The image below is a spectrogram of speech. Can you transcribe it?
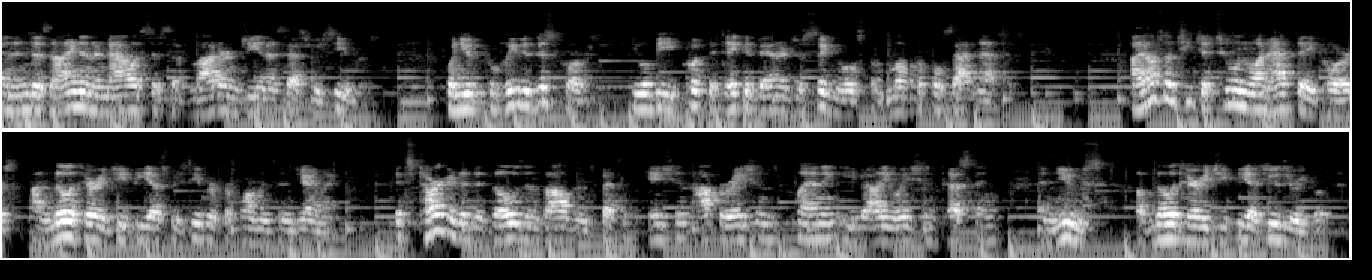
and in design and analysis of modern GNSS receivers. When you've completed this course, you will be equipped to take advantage of signals from multiple SatNav systems. I also teach a two-in-one half-day course on military GPS receiver performance and jamming. It's targeted at those involved in specification, operations, planning, evaluation, testing, and use of military GPS user equipment.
